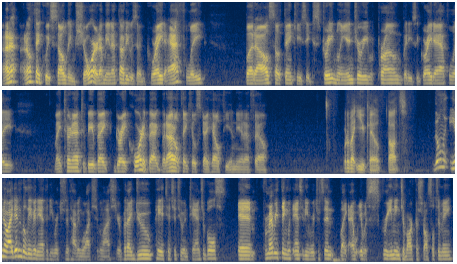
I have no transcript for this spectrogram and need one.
I don't, I don't think we sold him short. I mean, I thought he was a great athlete, but I also think he's extremely injury prone, but he's a great athlete. May turn out to be a ba- great quarterback, but I don't think he'll stay healthy in the NFL. What about you, Caleb? Thoughts? the only you know I didn't believe in Anthony Richardson having watched him last year, but I do pay attention to intangibles. And from everything with Anthony Richardson, like I, it was screaming JaMarcus Russell to me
